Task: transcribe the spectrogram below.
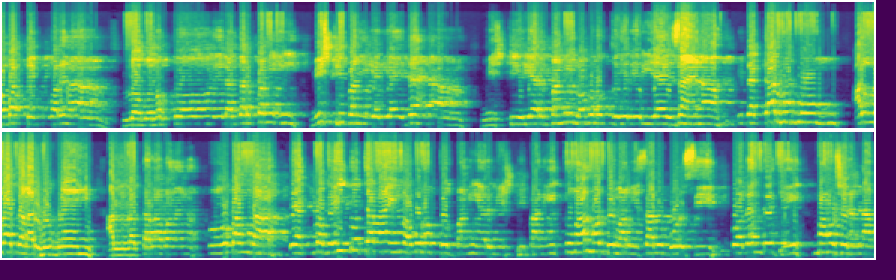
ওভারটেক করে না। লবণাক্ত এলাকার পানি, মিষ্টি পানি এরিয়ায় যায় না। মিষ্টি এরিয়ার পানি লবণাক্ত এরিয়ায় যায় না। এটা কার হুকুম? আল্লাহ তালার হুকুম। আল্লাহ তালা বলেন, ও বান্দা, এক লগেই তো চালাই লবণাক্ত পানি আর মিষ্টি পানি। তোমার মধ্যে আমি চালু করছি। বলেন দেখি, মানুষের নাক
